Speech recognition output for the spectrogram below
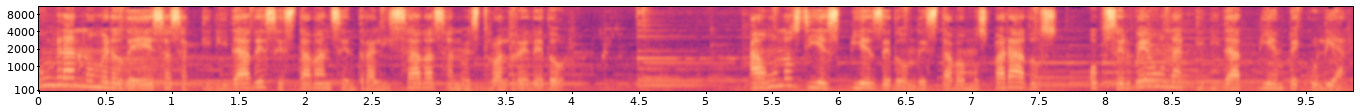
Un gran número de esas actividades estaban centralizadas a nuestro alrededor. A unos 10 pies de donde estábamos parados, observé una actividad bien peculiar,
